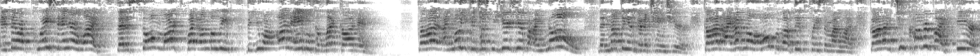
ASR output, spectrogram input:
Is there a place in your life that is so marked by unbelief that you are unable to let God in? God, I know you can touch me here, here, but I know that nothing is going to change here. God, I have no hope about this place in my life. God, I'm too covered by fear.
